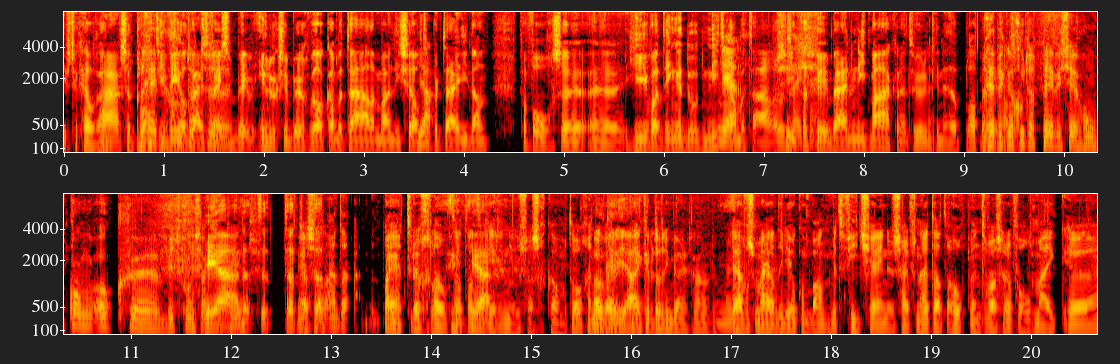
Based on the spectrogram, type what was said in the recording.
is natuurlijk heel raar als een klant die wereldwijd dat, feesten in Luxemburg wel kan betalen, maar diezelfde Ja. partij die dan vervolgens eh, eh, hier wat dingen doet, niet Ja, kan betalen. Dat, precies. dat kun je bijna niet maken natuurlijk in een heel plat Begreep ik nou Nederlands. goed dat PwC Hongkong ook eh bitcoins accepteert? Ja, dat, dat, dat, Ja, dat, zo een een paar jaar terug geloof ik dat dat Ja. een keer in het nieuws was gekomen, toch? En Oké, ja, ik heb dat niet bijgehouden. Maar Ja, volgens mij hadden die ook een band met VeChain. Dus vanuit dat oogpunt was er volgens mij eh,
